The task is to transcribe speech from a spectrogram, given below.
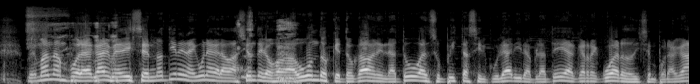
Me mandan por acá y me dicen, ¿no tienen alguna grabación de los vagabundos que tocaban en la tuba, en su pista circular y la platea? ¿Qué recuerdo? Dicen por acá.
